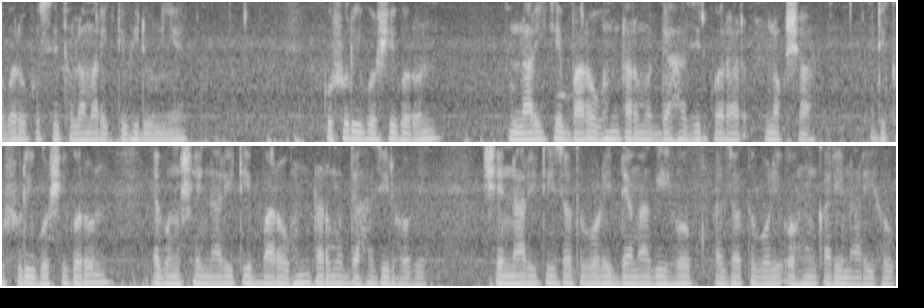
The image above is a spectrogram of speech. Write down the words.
আবার উপস্থিত হলাম আর একটি ভিডিও নিয়ে। কুফুরি বশীকরণ, নারীকে বারো ঘণ্টার মধ্যে হাজির করার নকশা। এটি কুফুরি বশীকরণ এবং সেই নারীটি বারো ঘণ্টার মধ্যে হাজির হবে। সে নারীটি যত বড়ই দেমাগি হোক বা যত বড়ই অহংকারী নারী হোক,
